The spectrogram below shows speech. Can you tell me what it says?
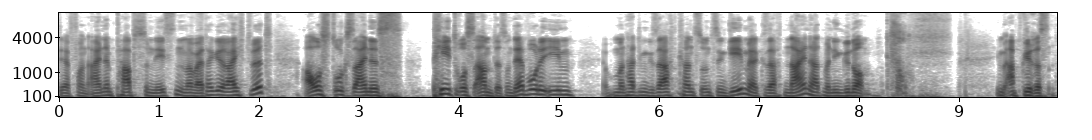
der von einem Papst zum nächsten immer weitergereicht wird. Ausdruck seines Petrusamtes. Und der wurde ihm, man hat ihm gesagt, kannst du uns den geben? Er hat gesagt, nein, hat man ihn genommen. ihm abgerissen.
